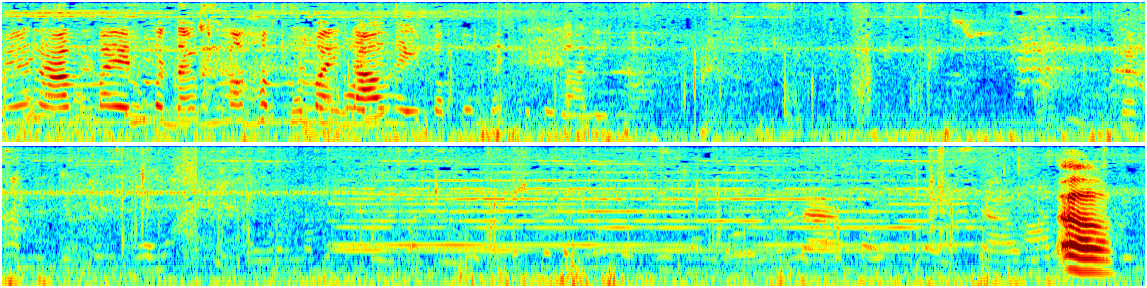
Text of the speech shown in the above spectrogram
May ram may madam may daw na ito kung ito galing ha. Oh.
